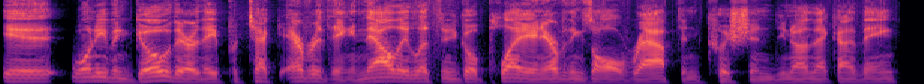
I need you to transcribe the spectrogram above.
it won't even go there. They protect everything. And now they let them go play and everything's all wrapped and cushioned, you know, and that kind of thing.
